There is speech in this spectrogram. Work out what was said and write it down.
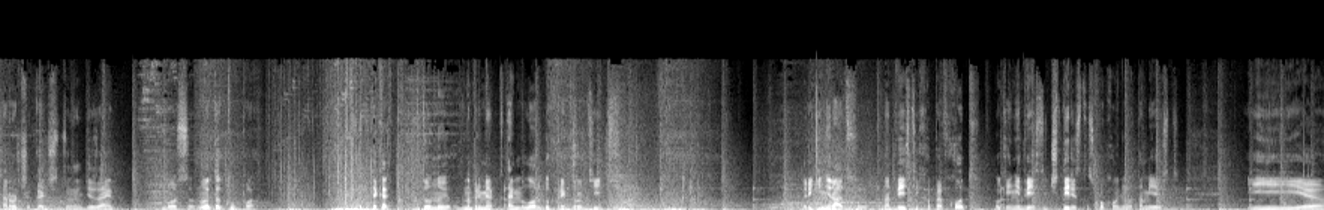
хороший, качественный дизайн босса. Ну, это тупо. Это как например, к Таймлорду прикрутить регенерацию на 200 хп в ход. Окей, не 200, 400, сколько у него там есть. И...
